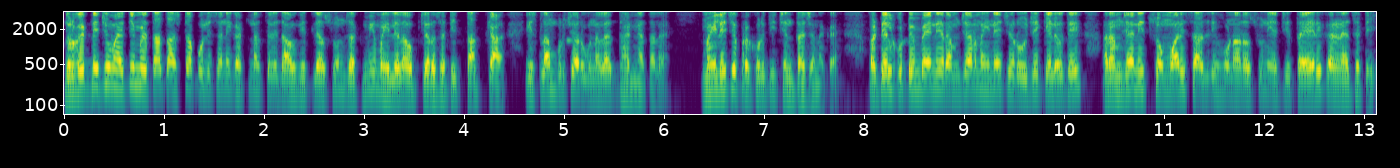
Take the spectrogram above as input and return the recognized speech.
दुर्घटनेची माहिती मिळताच आष्टा पोलिसांनी घटनास्थळी धाव घेतली असून जखमी महिलेला उपचारासाठी तात्काळ इस्लामपूरच्या रुग्णालयात धाडण्यात आलंय. महिलेची प्रकृती चिंताजनक आहे. पटेल कुटुंबियांनी रमजान महिन्याचे रोजे केले होते. रमजान ईद सोमवारी साजरी होणार असून याची तयारी करण्यासाठी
